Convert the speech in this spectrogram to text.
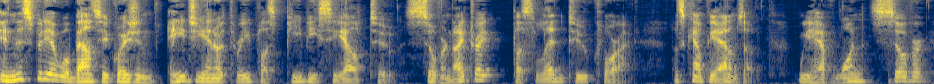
In this video, we'll balance the equation AgNO3 plus PbCl2, silver nitrate plus lead 2 chloride. Let's count the atoms up. We have one silver,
